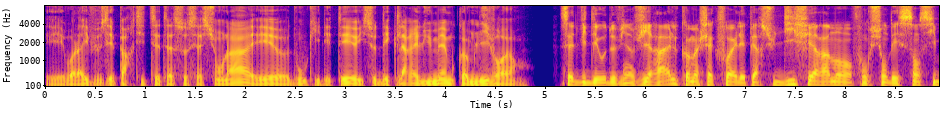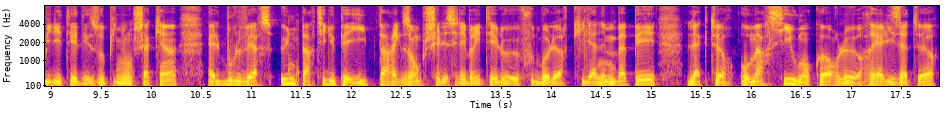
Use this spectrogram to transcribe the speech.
Et voilà, il faisait partie de cette association-là, et euh, donc il, était, il se déclarait lui-même comme livreur. Cette vidéo devient virale. Comme à chaque fois, elle est perçue différemment en fonction des sensibilités et des opinions de chacun. Elle bouleverse une partie du pays. Par exemple, chez les célébrités, le footballeur Kylian Mbappé, l'acteur Omar Sy ou encore le réalisateur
